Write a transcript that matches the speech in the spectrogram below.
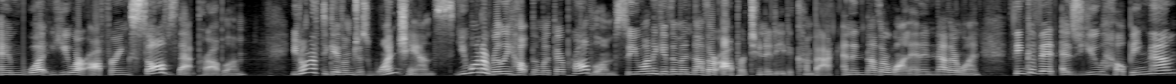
and what you are offering solves that problem you don't have to give them just one chance. You want to really help them with their problems. So you want to give them another opportunity to come back and another one and another one. Think of it as you helping them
